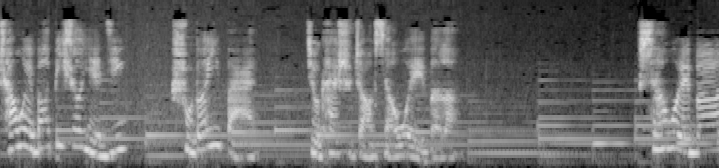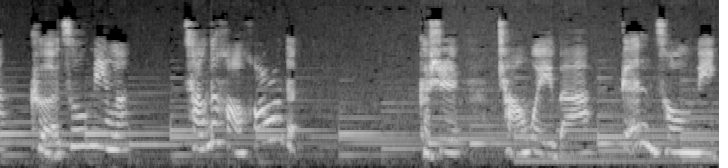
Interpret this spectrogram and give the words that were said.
长尾巴闭上眼睛，数到一百，就开始找小尾巴了。小尾巴可聪明了，藏得好好的。可是长尾巴更聪明，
